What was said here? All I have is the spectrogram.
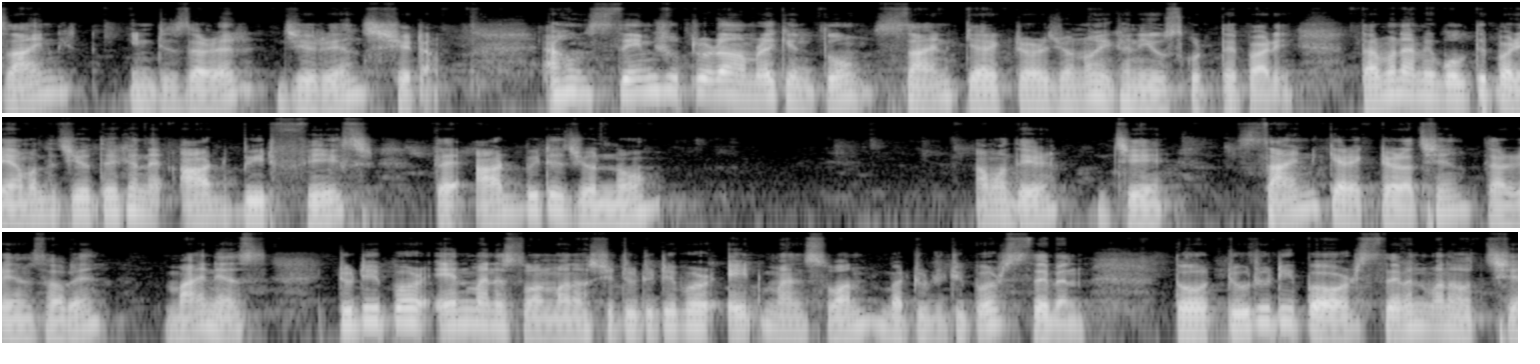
সাইন ইন্টিজারের যে রেঞ্জ সেটা। এখন সেম সূত্রটা আমরা কিন্তু সাইন ক্যারেক্টারের জন্য এখানে ইউজ করতে পারি। তার মানে আমি বলতে পারি, আমাদের যেহেতু এখানে আট বিট ফিক্সড তাই আট বিটের জন্য আমাদের যে সাইন ক্যারেক্টার আছে, তার রেঞ্জ হবে minus two the power n minus one মানে হচ্ছে two the power eight minus one বা টু টি পাওয়ার সেভেন তো টু টু পাওয়ার সেভেন মানে হচ্ছে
